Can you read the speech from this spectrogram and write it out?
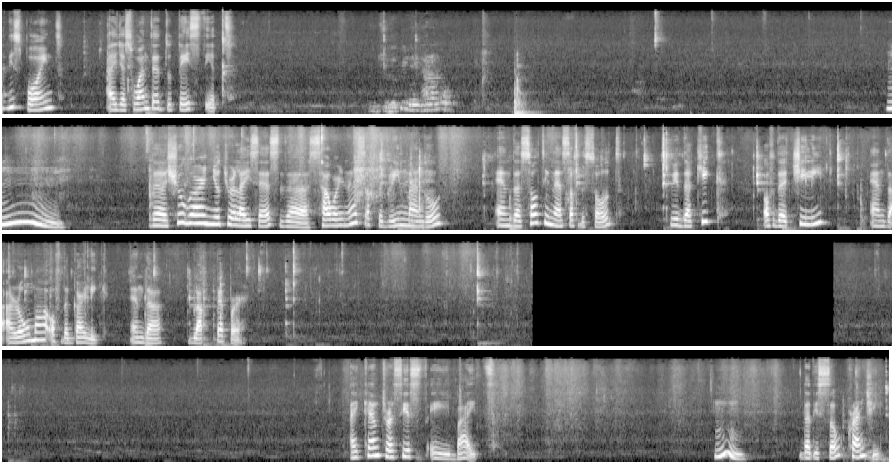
At this point, I just wanted to taste it. Mmm. The sugar neutralizes the sourness of the green mango and the saltiness of the salt with the kick of the chili and the aroma of the garlic and the black pepper. I can't resist a bite. Mmm, that is so crunchy.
